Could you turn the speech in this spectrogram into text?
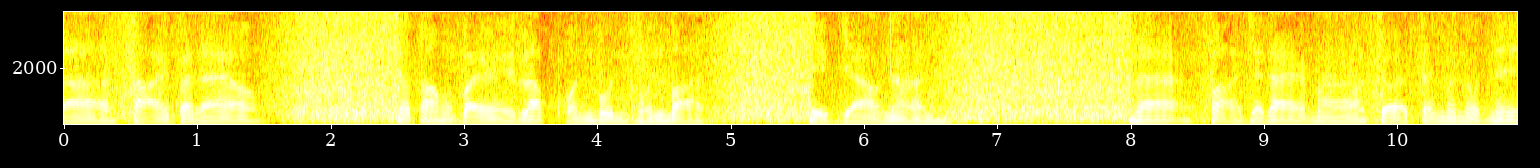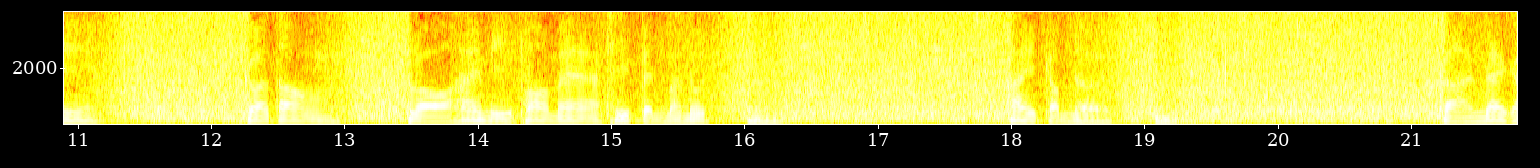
ลาตายไปแล้ว จะต้องไปรับผลบุญผลบาปอีกยาวนาน และกว่าจะได้มาเกิดเป็นมนุษย์นี้ ก็ต้องรอให้มีพ่อแม่ที่เป็นมนุษย์ให้กำเนิด การได้ก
